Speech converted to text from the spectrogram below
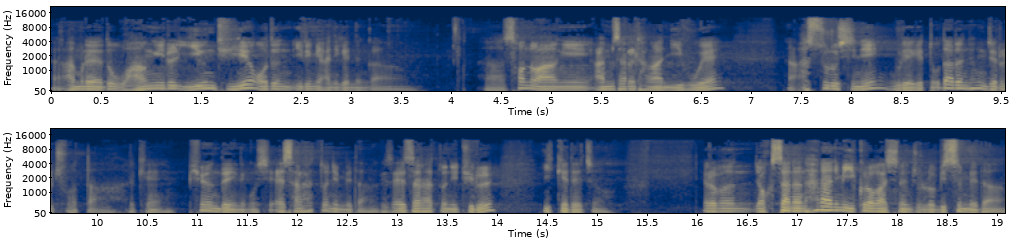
아무래도 왕위를 이은 뒤에 얻은 이름이 아니겠는가. 아, 선왕이 암살을 당한 이후에 아수르 신이 우리에게 또 다른 형제를 주었다. 이렇게 표현되어 있는 것이 에살 핫돈입니다. 그래서 에살 핫돈이 뒤를 잇게 되죠. 여러분, 역사는 하나님이 이끌어 가시는 줄로 믿습니다.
